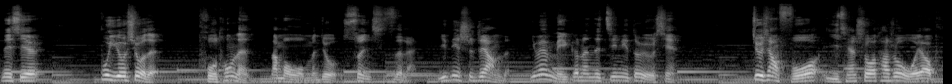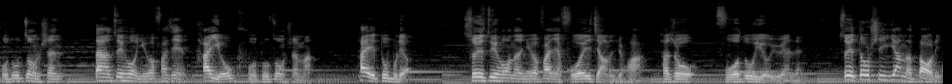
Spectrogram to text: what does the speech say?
那些不优秀的普通人，那么我们就顺其自然，一定是这样的，因为每个人的精力都有限。就像佛以前说，他说我要普度众生，但是最后你会发现他有普度众生吗？他也度不了。所以最后呢，你会发现佛也讲了一句话，他说佛度有缘人。所以都是一样的道理。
